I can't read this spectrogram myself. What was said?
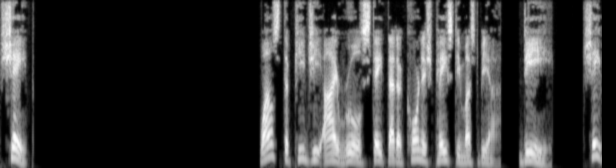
Shape Whilst the PGI rules state that a Cornish pasty must be a D Shape,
